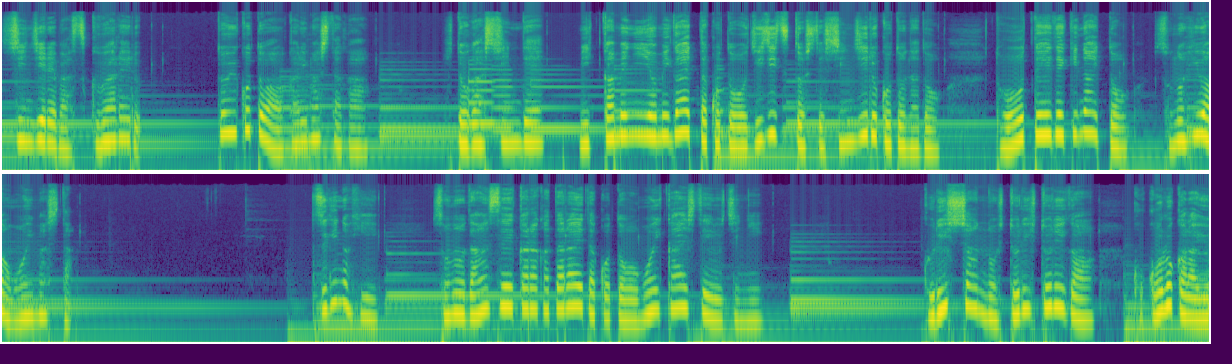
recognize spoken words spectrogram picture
信じれば救われる。ということは分かりましたが人が死んで3日目によみがえったことを事実として信じることなど到底できないとその日は思いました。次の日その男性から語られたことを思い返しているうちにクリスチャンの一人一人が心から喜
